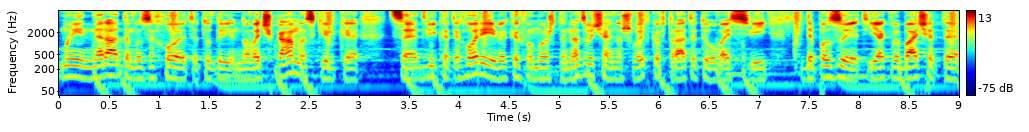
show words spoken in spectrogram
Ми не радимо заходити туди новачкам, оскільки це дві дві категорії, в яких ви можете надзвичайно швидко втратити увесь свій депозит. Як ви бачите,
